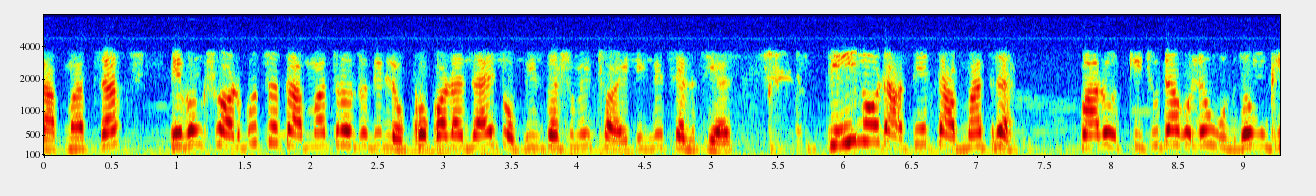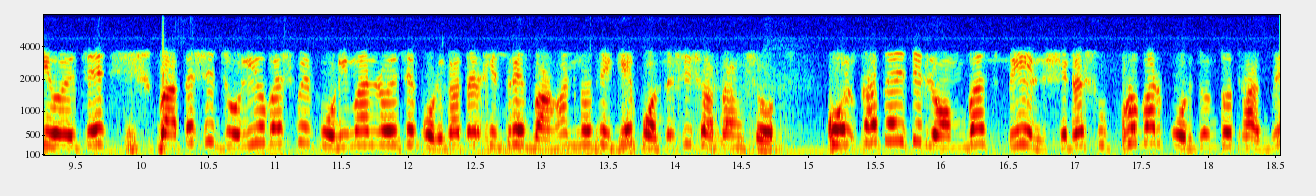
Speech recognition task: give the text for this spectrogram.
তাপমাত্রা এবং সর্বোচ্চ তাপমাত্রা যদি লক্ষ্য করা যায়, চব্বিশ দশমিক ছয় ডিগ্রি সেলসিয়াস। দিন ও রাতের তাপমাত্রা ভারত কিছুটা হলেও ঊর্ধ্বমুখী হয়েছে। বাতাসে জলীয় বাষ্পের পরিমাণ রয়েছে কলকাতার ক্ষেত্রে বাহান্ন থেকে পঁচাশি শতাংশ। কলকাতায় যে লম্বা স্পেল সেটা শুক্রবার পর্যন্ত থাকবে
